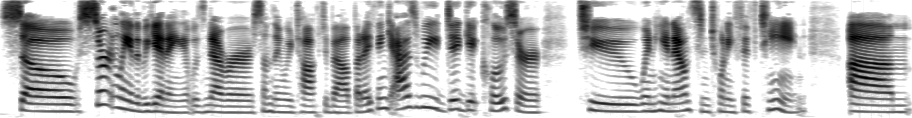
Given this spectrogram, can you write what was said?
So, certainly in the beginning, it was never something we talked about. But I think as we did get closer to when he announced in 2015, um,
